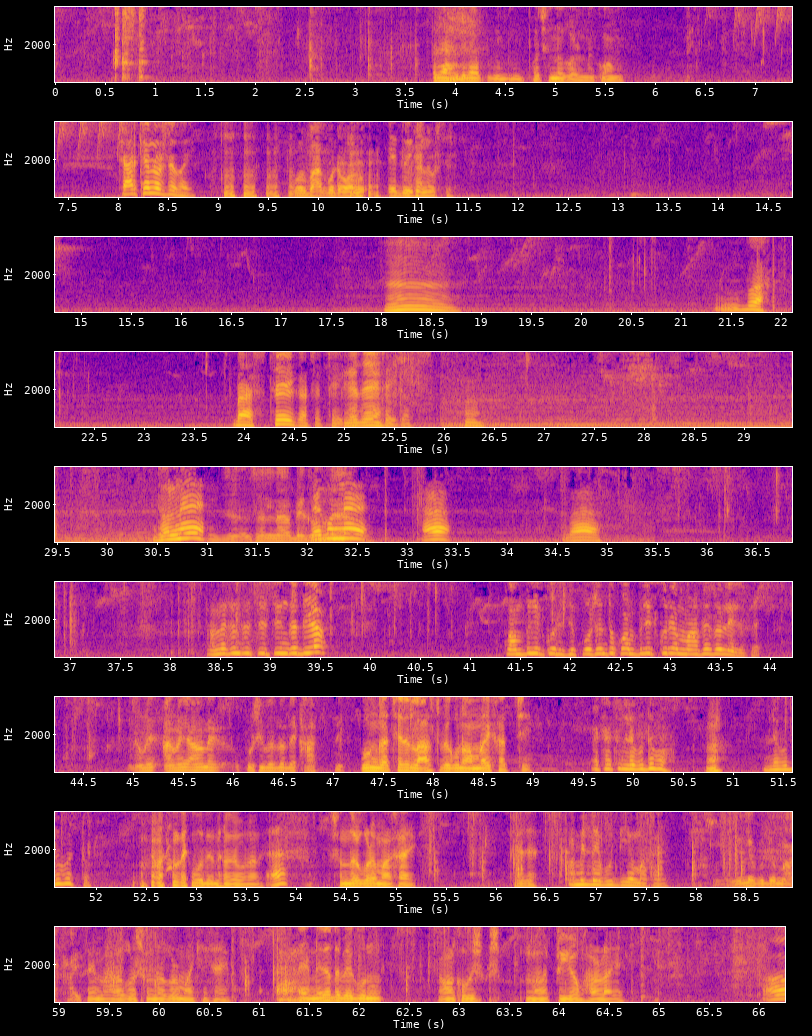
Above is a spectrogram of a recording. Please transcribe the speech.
হাতিরা পছন্দ করে না কম। চার উঠছে ভাই। ওর ভাগ্যটা ভালো এই দুইখানে উঠছে। হুম। বাহ। ব্যাস ঠিক আছে ঠিক ঠিক আছে। আছে? ঠিক আছে। হুম। ঝোল নে ঝোল না বেগুন নে হ্যাঁ। ব্যাস আমি কিন্তু চিচিঙ্গা দিয়া কমপ্লিট করেছি। পোষণ তো কমপ্লিট করে মাছে চলে গেছে। আমি আমি অনেক খুশি বেজাতে খাচ্ছি। বেগুন গাছের লাস্ট বেগুন আমরাই খাচ্ছি। এটা একটু লেবু দেবো? হ্যাঁ? লেবু দেবো একটু? লেবু দিতে হবে হ্যাঁ? সুন্দর করে মাখাই। ঠিক আছে? আমি লেবু দিয়ে মাখাই। আমি ভালো করে সুন্দর করে মাখিয়ে খাই। এমনিতে তো বেগুন আমার খুবই মানে প্রিয় ভালো লাগে। ও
